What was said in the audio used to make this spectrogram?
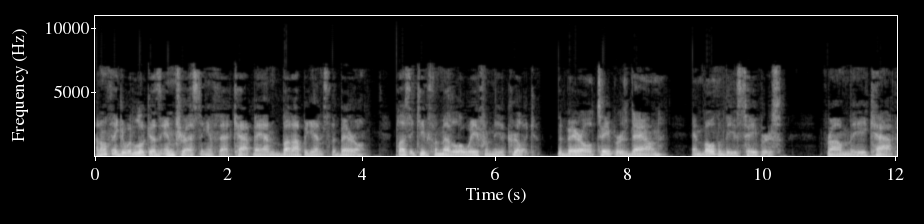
I don't think it would look as interesting if that cap band butt up against the barrel. Plus it keeps the metal away from the acrylic. The barrel tapers down and both of these tapers from the cap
